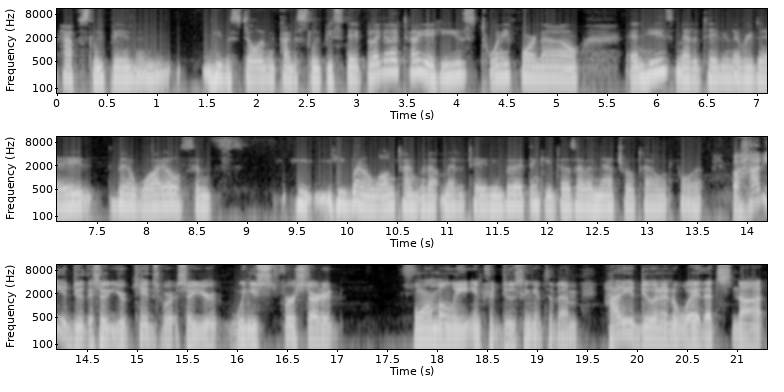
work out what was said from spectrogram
half sleeping and he was still in a kind of sleepy state. But I got to tell you, he's 24 now and he's meditating every day. It's been a while since he he went a long time without meditating, but I think he does have a natural talent for it. But how do you do this? So your kids were so you're when you first started formally introducing it to them. How do you do it in a way that's not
